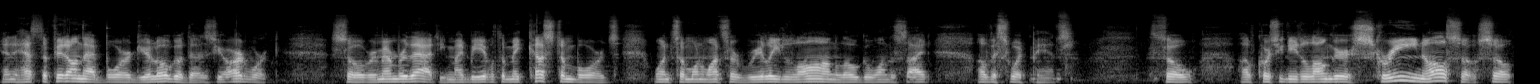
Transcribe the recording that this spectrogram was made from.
And it has to fit on that board. Your logo does, your artwork. So remember that. You might be able to make custom boards when someone wants a really long logo on the side of a sweatpants. So of course you need a longer screen also. So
